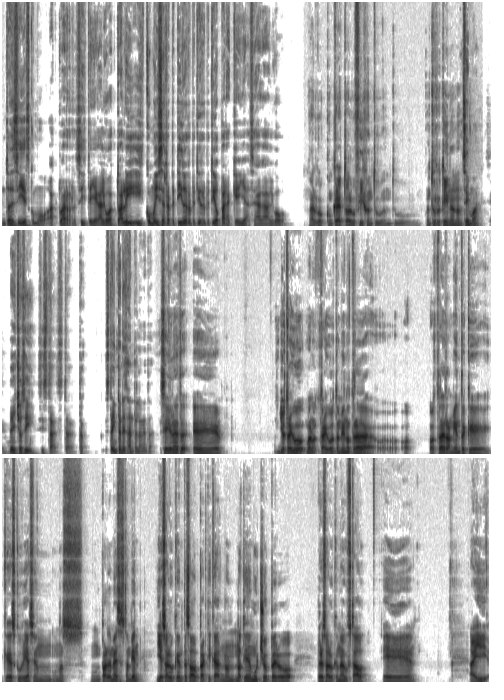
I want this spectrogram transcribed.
Entonces sí es como actuar, si te llega algo, actuarlo y, y, como dices, repetido, repetido, repetido para que ya se haga algo. Algo concreto, algo fijo en tu, en tu, en tu rutina, ¿no? Sí, De hecho, sí, sí está, está, está, interesante, la neta. Sí, la neta. Eh, yo traigo, bueno, traigo también otra, otra herramienta que, que descubrí hace unos un par de meses también. Y es algo que he empezado a practicar. No, no tiene mucho, pero, pero es algo que me ha gustado. Eh, hay,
